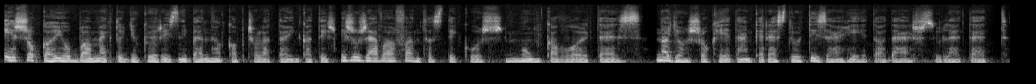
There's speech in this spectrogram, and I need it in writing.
és sokkal jobban meg tudjuk őrizni benne a kapcsolatainkat is. És Zsuzsával fantasztikus munka volt ez. Nagyon sok héten keresztül 17 adás született.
